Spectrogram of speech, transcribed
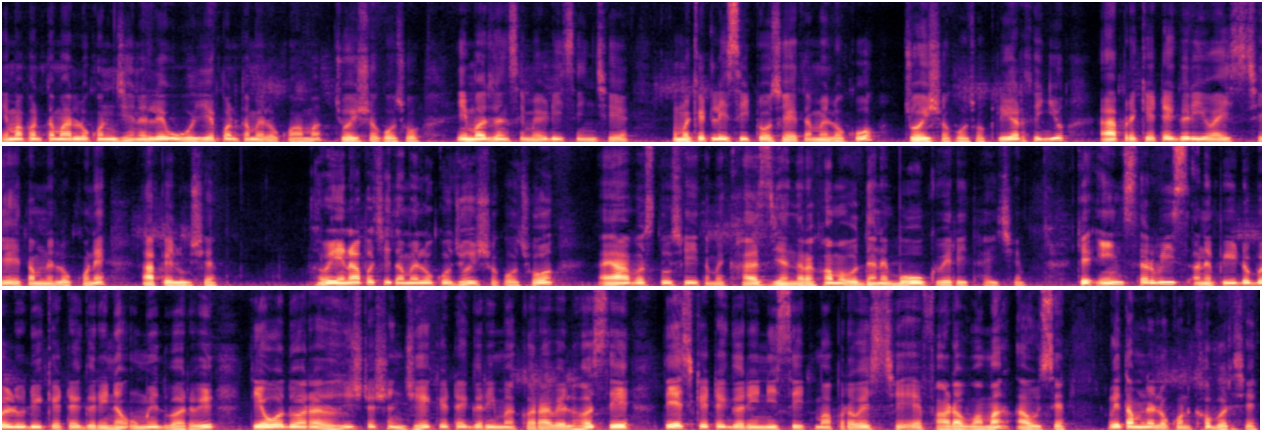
એમાં પણ તમારે લોકોને જેને લેવું હોય એ પણ તમે લોકો આમાં જોઈ શકો છો. ઇમરજન્સી મેડિસિન છે, એમાં કેટલી સીટો છે એ તમે લોકો જોઈ શકો છો. ક્લિયર થઈ ગયું? આપણે કેટેગરી વાઇઝ છે એ તમને લોકોને આપેલું છે. હવે એના પછી તમે લોકો જોઈ શકો છો, આ વસ્તુ છે એ તમે ખાસ ધ્યાન રાખવામાં બધાને બહુ ક્વેરી થાય છે કે ઇન સર્વિસ અને પીડબ્લ્યુડી કેટેગરીના ઉમેદવારોએ તેઓ દ્વારા રજિસ્ટ્રેશન જે કેટેગરીમાં કરાવેલ હશે તે જ કેટેગરીની સીટમાં પ્રવેશ છે એ ફાળવવામાં આવશે. એ તમને લોકોને ખબર છે.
